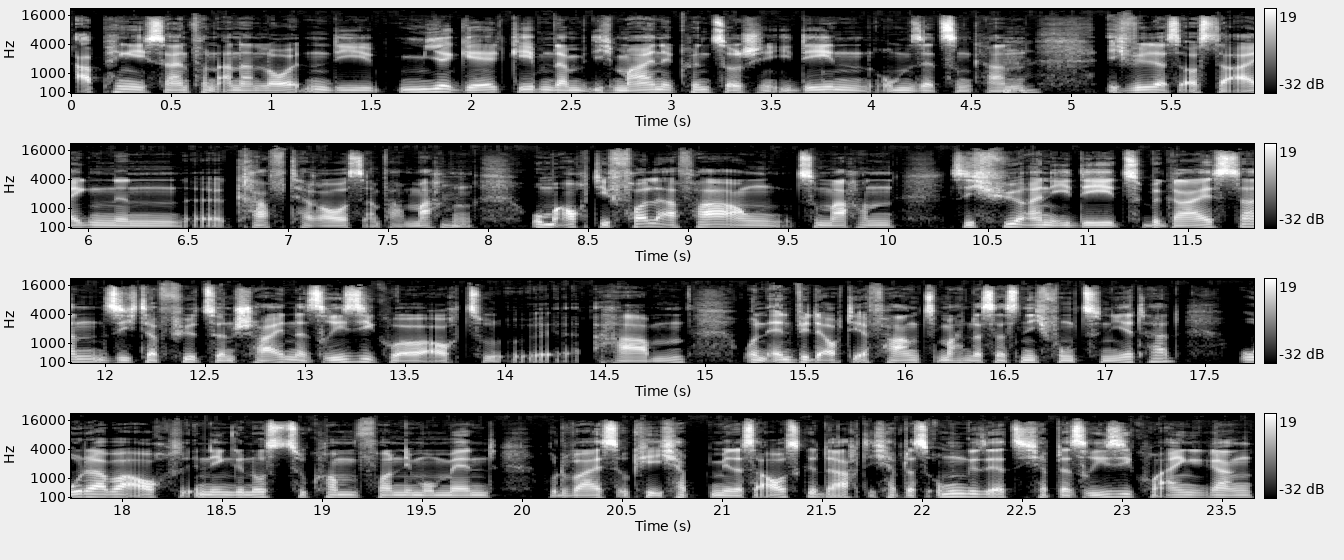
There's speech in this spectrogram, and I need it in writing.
abhängig sein von anderen Leuten, die mir Geld geben, damit ich meine künstlerischen Ideen umsetzen kann. Mhm. Ich will das aus der eigenen äh, Kraft heraus einfach machen, mhm. um auch die volle Erfahrung zu machen, sich für eine Idee zu begeistern, sich dafür zu entscheiden, das Risiko auch zu äh, haben und entweder auch die Erfahrung zu machen, dass das nicht funktioniert hat oder aber auch in den Genuss zu kommen von dem Moment, wo du weißt, okay, ich habe mir das ausgedacht, ich habe das umgesetzt, ich habe das Risiko eingegangen,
